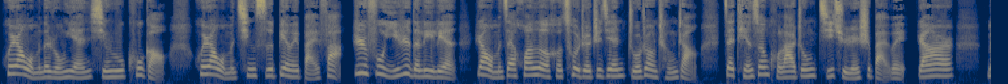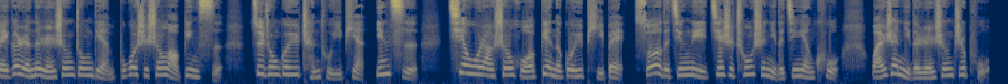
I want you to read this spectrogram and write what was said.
会让我们的容颜形如枯槁，会让我们青丝变为白发。日复一日的历练。让我们在欢乐和挫折之间茁壮成长，在甜酸苦辣中汲取人世百味。然而，每个人的人生终点不过是生老病死，最终归于尘土一片。因此，切勿让生活变得过于疲惫。所有的经历皆是充实你的经验库，完善你的人生之谱，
